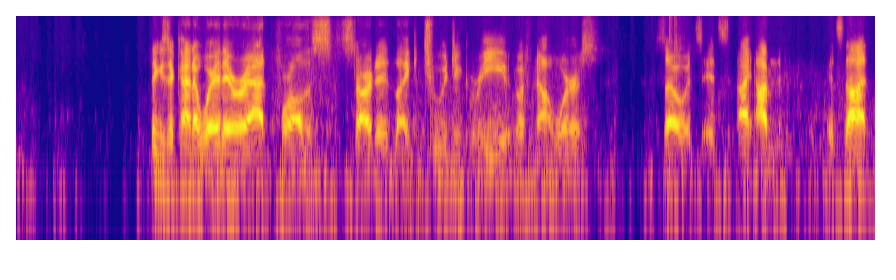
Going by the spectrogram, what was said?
things are kind of where they were at before all this started, like to a degree, if not worse. So it's it's I, I'm it's not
